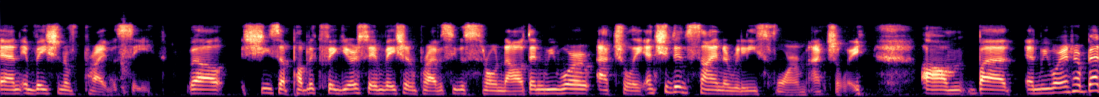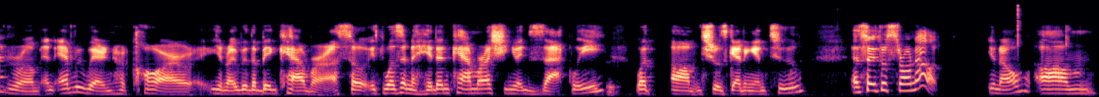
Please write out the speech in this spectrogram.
and invasion of privacy. Well, she's a public figure, so invasion of privacy was thrown out, and we were actually, and she did sign a release form actually, um, but and we were in her bedroom and everywhere in her car, you know, with a big camera, so it wasn't a hidden camera. She knew exactly what um, she was getting into and so it was thrown out. You know, um,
